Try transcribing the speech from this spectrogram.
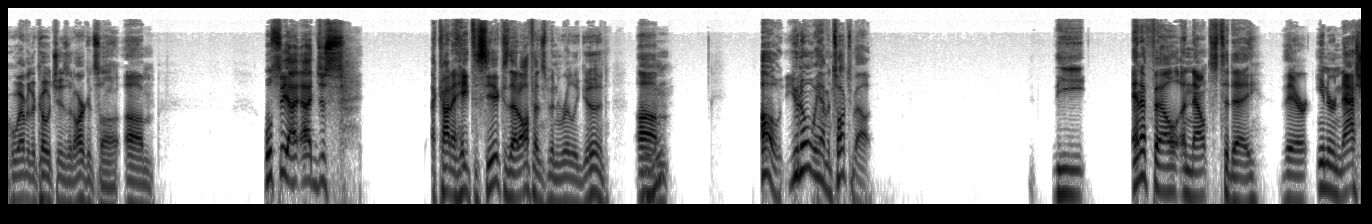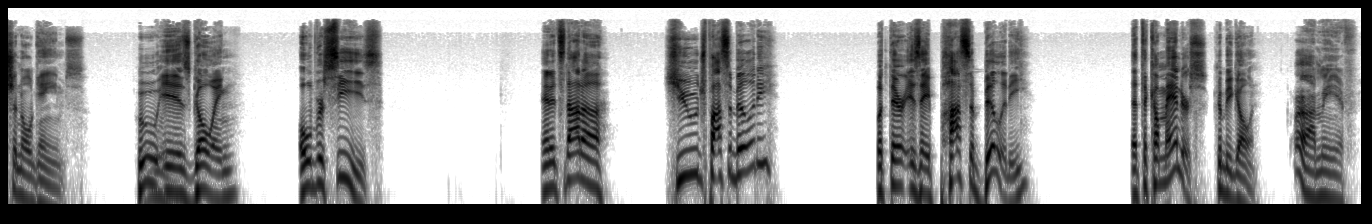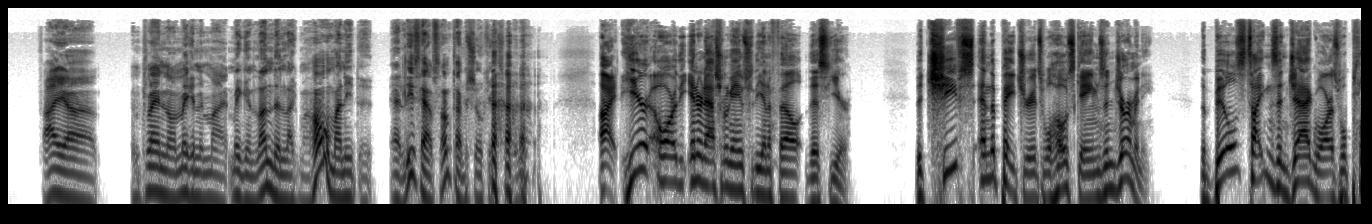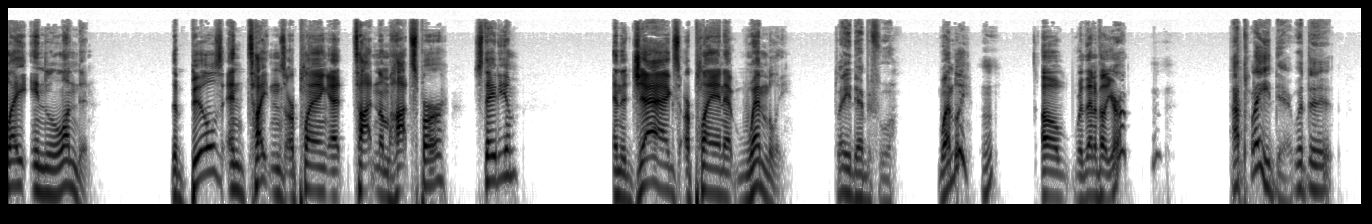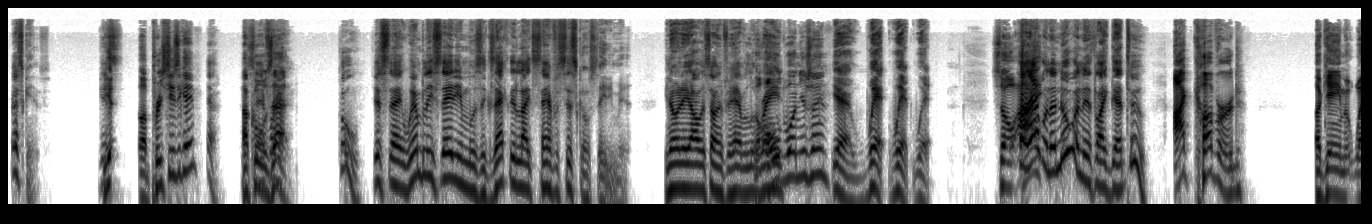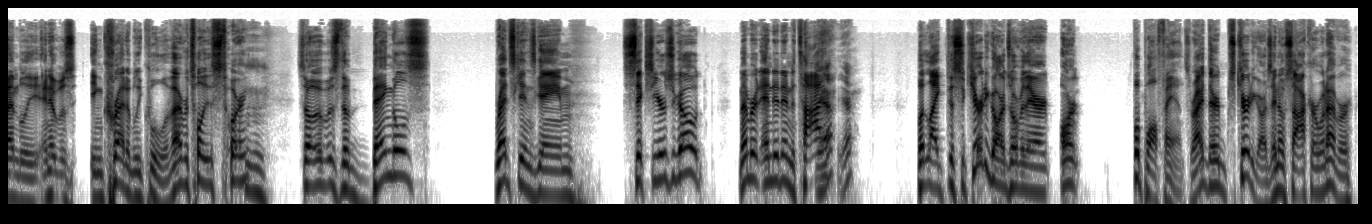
whoever the coach is at Arkansas. Um, we'll see. I, I just I kind of hate to see it because that offense has been really good. Um, Oh, you know what we haven't talked about? The NFL announced today their international games. Who is going overseas? And it's not a huge possibility, but there is a possibility that the commanders could be going. Well, I mean, if, if I uh, am planning on making it my making London like my home, I need to at least have some type of showcase. All right, here are the international games for the NFL this year. The Chiefs and the Patriots will host games in Germany. The Bills, Titans, and Jaguars will play in London. The Bills and Titans are playing at Tottenham Hotspur Stadium, and the Jags are playing at Wembley. Played there before. Wembley? Hmm? Oh, with NFL Europe? I played there with the Redskins. Yeah. A preseason game? Yeah. How cool is that? Cool. Just say Wembley Stadium was exactly like San Francisco Stadium is. You know, they always tell me if you have a The little rain. old one, you're saying? Yeah, wet, wet, wet. So No, I, that one, the new one is like that too. I covered a game at Wembley, and it was incredibly cool. Have I ever told you the story? Mm. So it was the Bengals Redskins game six years ago. Remember, it ended in a tie. Yeah, yeah. But like the security guards over there aren't football fans, right? They're security guards. They know soccer, or whatever.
